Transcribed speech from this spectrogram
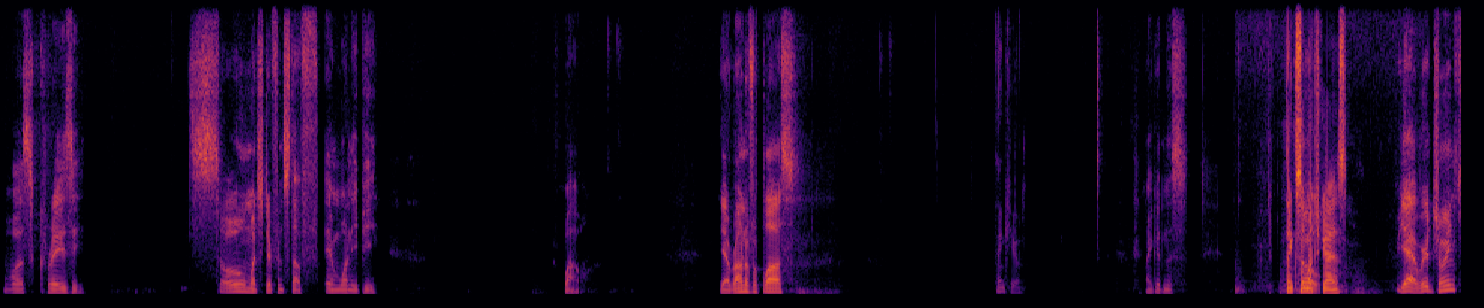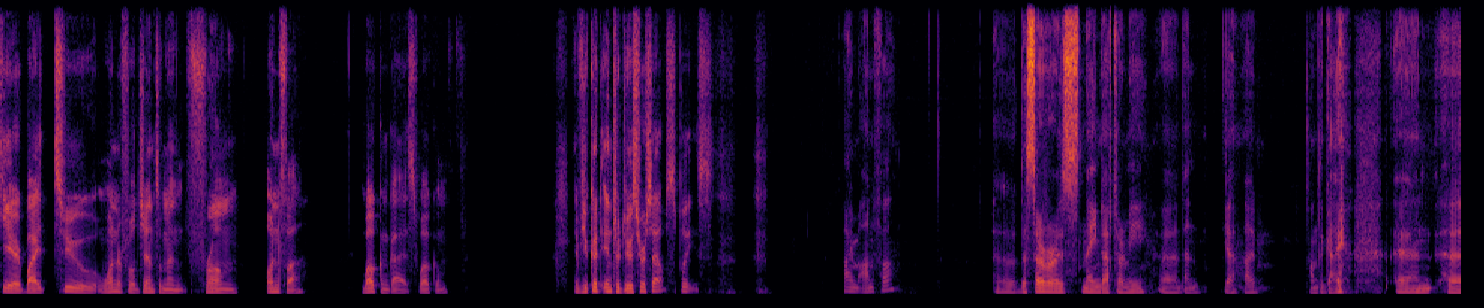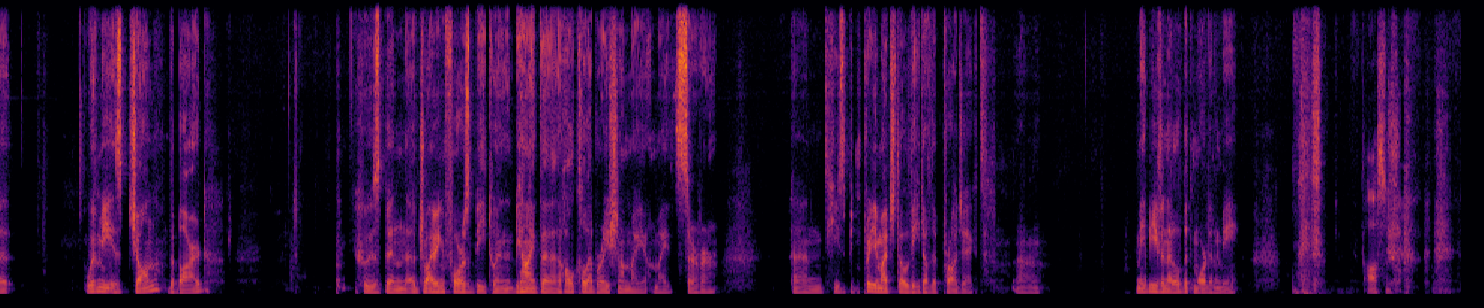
was crazy. So much different stuff in one EP. Wow. Yeah, round of applause. Thank you. My goodness. Thanks so much, guys. Yeah, we're joined here by two wonderful gentlemen from UNFA. Welcome, guys. Welcome. If you could introduce yourselves, please. I'm Unfa. Uh, the server is named after me, uh, and yeah, I, I'm the guy. And uh, with me is John, the bard, who's been a driving force between behind the whole collaboration on my on my server, and he's been pretty much the lead of the project. Uh, maybe even a little bit more than me. Awesome.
